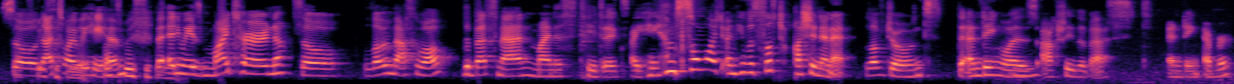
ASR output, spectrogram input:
So that's, basically why we hate That's him. But it. anyways, my turn. So Love and Basketball, the best man minus Taye Diggs. I hate him so much, and he was such a cushion in it. Love Jones. The ending was Mm-hmm. actually the best ending ever.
